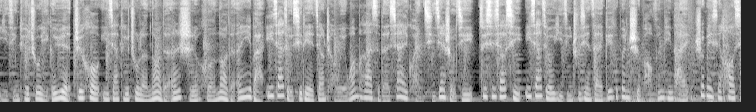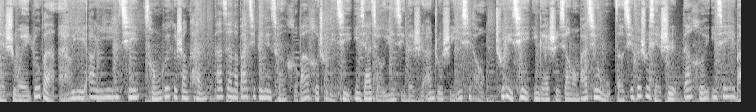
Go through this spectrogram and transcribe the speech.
已经推出一个月之后，一加推出了 Nord N 十和 Nord N 一百，一加九系列将成为 OnePlus 的下一款旗舰手机。最新消息，一加九已经出现在 Geekbench 跑分平台，设备型号显示为 Lu 版 LE 二一一七。从规格上看，搭载了八 GB 内存和八核处理器，一加九运行的是安卓十一系统，处理器应该是骁龙八七五。早期分数显示，单核一千一百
